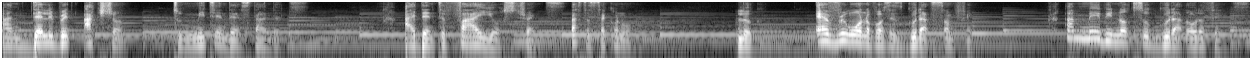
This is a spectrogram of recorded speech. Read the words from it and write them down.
and deliberate action to meeting their standards. Identify your strengths. That's the second one. Look, every one of us is good at something and maybe not so good at other things.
